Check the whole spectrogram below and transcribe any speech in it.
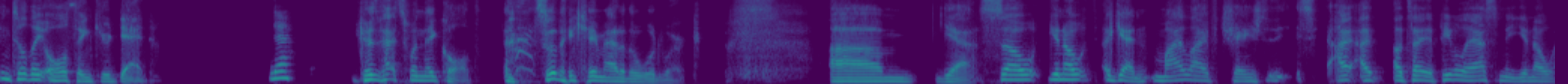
until they all think you're dead. Yeah. Because that's when they called. so they came out of the woodwork. Um, yeah. So, you know, again, my life changed. I, I I'll tell you, people ask me, you know,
